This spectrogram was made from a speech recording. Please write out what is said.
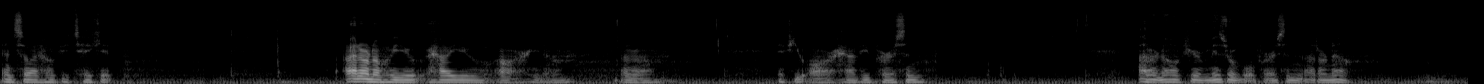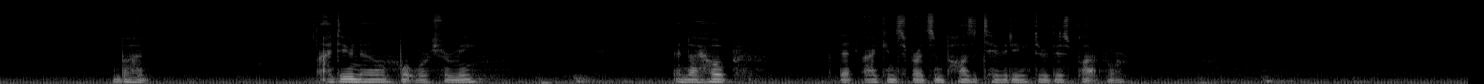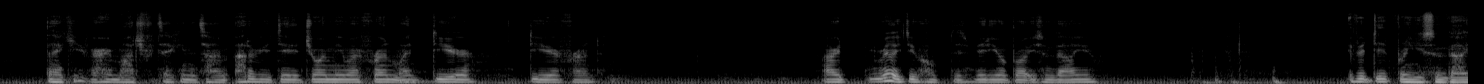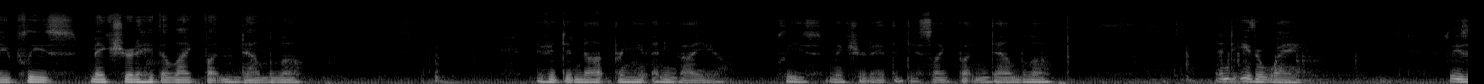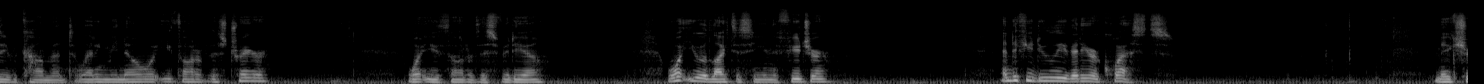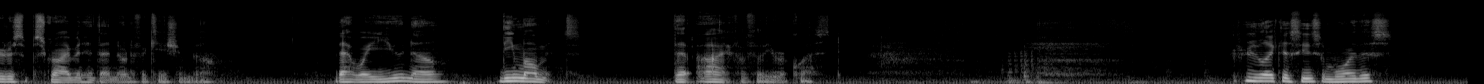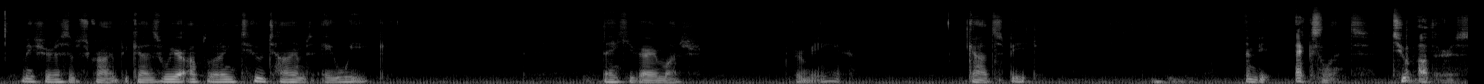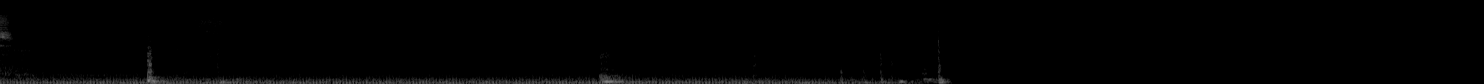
And so I hope you take it. I don't know who you how you are, you know. I don't know if you are a happy person. I don't know if you're a miserable person. I don't know. But I do know what works for me. And I hope that I can spread some positivity through this platform. Thank you very much for taking the time out of your day to join me, my friend, my dear, dear friend. I really do hope this video brought you some value. If it did bring you some value, please make sure to hit the like button down below. If it did not bring you any value, please make sure to hit the dislike button down below. And either way, please leave a comment letting me know what you thought of this trigger, what you thought of this video, what you would like to see in the future, and if you do leave any requests, make sure to subscribe and hit that notification bell. That way you know the moment that I fulfill your request. If you'd like to see some more of this, make sure to subscribe because we are uploading two times a week. Thank you very much for being here. Godspeed. And be excellent to others.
